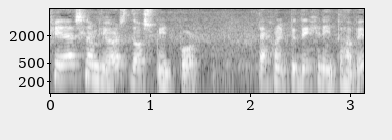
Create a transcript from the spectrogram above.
ফিরে আসলাম ভিওয়ার্স দশ মিনিট পর। এখন একটু দেখে নিতে হবে।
